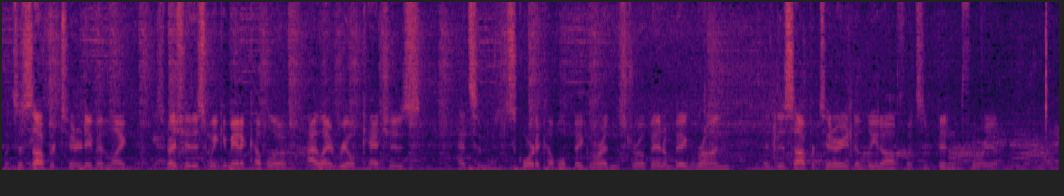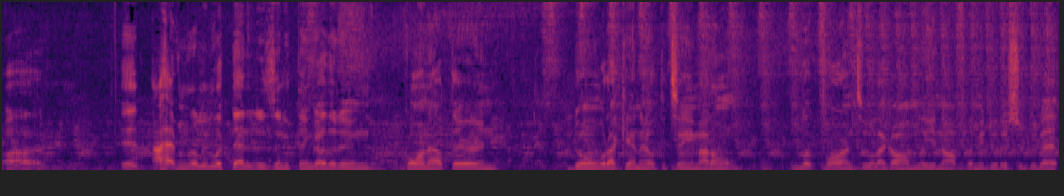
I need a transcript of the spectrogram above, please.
What's this opportunity been like? Especially this week, you made a couple of highlight reel catches, had some scored a couple of big runs, drove in a big run. This opportunity to lead off, what's it been for you? Uh, it. I haven't really looked at it as anything other than going out there and doing what I can to help the team. I don't look far into it like, oh, I'm leading off. Let me do this or do that.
